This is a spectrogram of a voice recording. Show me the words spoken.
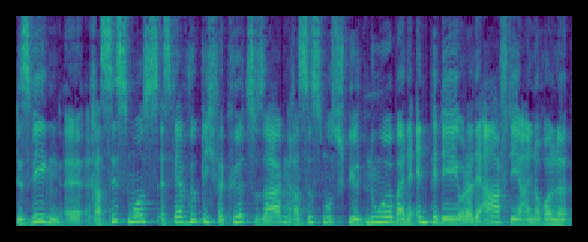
Deswegen, äh, Rassismus, es wäre wirklich verkürzt zu sagen, Rassismus spielt nur bei der NPD oder der AfD eine Rolle,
